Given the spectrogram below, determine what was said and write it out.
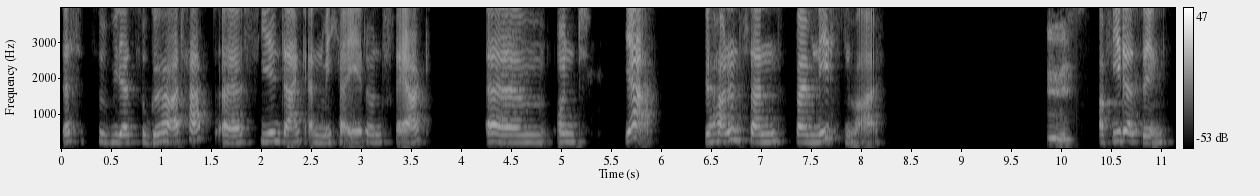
dass ihr zu, wieder zugehört habt. Äh, vielen Dank an Michael und Freak. Ähm, und ja, wir hören uns dann beim nächsten Mal. Tschüss. Auf Wiedersehen.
